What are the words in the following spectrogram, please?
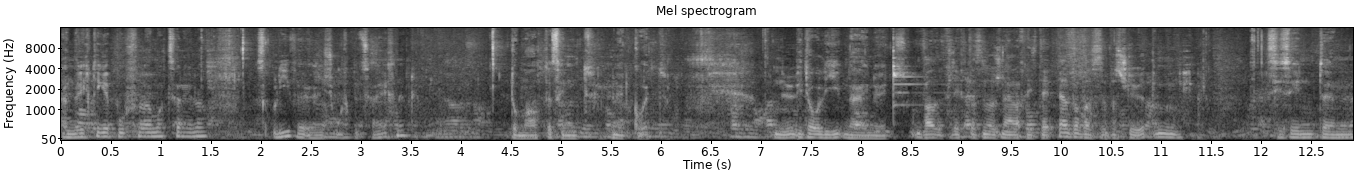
ein richtiger Buffalo-Mozzarella. Das Olivenöl ist gut bezeichnet. Tomaten sind nicht gut. Nicht. Bei den Oliven, nein, nicht. Weil vielleicht das noch schnell ein bisschen Detail, was, was stört Sie sind, ähm,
